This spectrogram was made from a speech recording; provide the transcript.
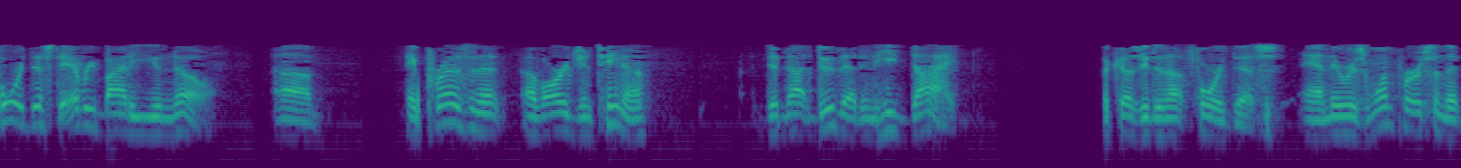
forward this to everybody you know. Uh, a president of Argentina did not do that and he died because he did not forward this. And there was one person that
